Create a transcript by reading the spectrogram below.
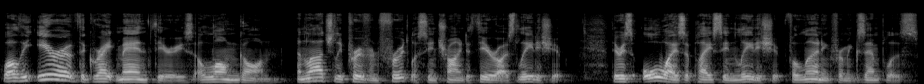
While the era of the great man theories are long gone and largely proven fruitless in trying to theorise leadership, there is always a place in leadership for learning from exemplars.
